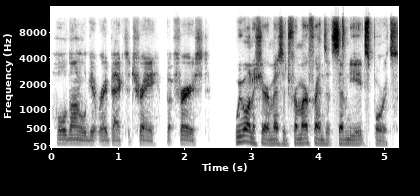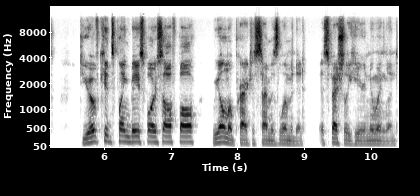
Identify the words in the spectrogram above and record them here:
Hold on, we'll get right back to Trey. But first, we want to share a message from our friends at 78 Sports. Do you have kids playing baseball or softball? We all know practice time is limited, especially here in New England.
